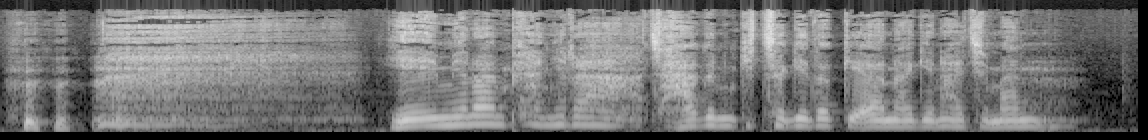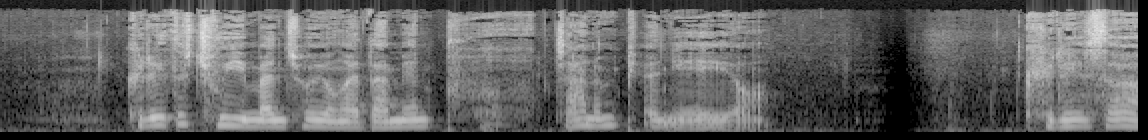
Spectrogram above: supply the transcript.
예민한 편이라 작은 기척에도 깨어나긴 하지만 그래도 주위만 조용하다면 푹 자는 편이에요. 그래서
